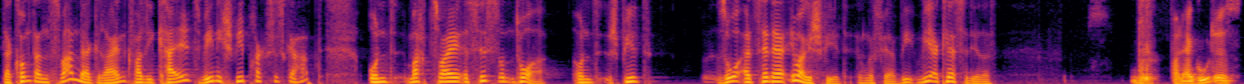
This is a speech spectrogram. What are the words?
da kommt dann Swanberg rein, quasi kalt, wenig Spielpraxis gehabt und macht zwei Assists und ein Tor und spielt so, als hätte er immer gespielt, ungefähr. Wie, wie erklärst du dir das? Weil er gut ist.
